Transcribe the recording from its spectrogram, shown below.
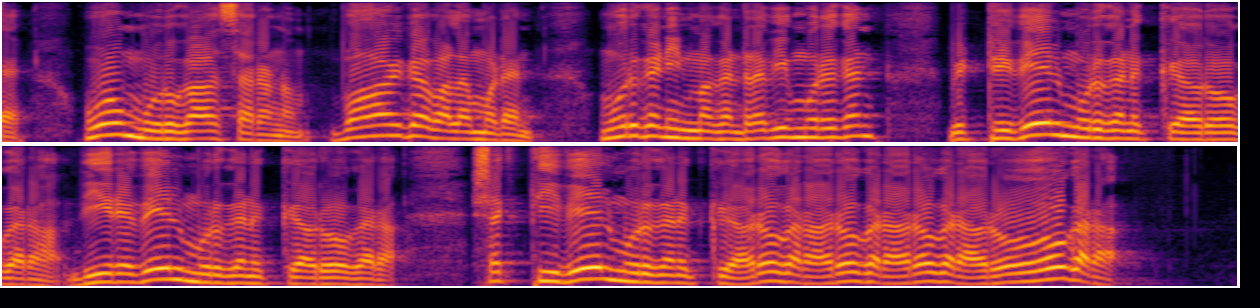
ஓம் முருகா சரணம் வாழ்க வளமுடன். முருகனின் மகன் ரவி முருகன் வெற்றிவேல் முருகனுக்கு அரோகரா வீரவேல் முருகனுக்கு அரோகரா சக்திவேல் முருகனுக்கு அரோகரா அரோகரா அரோகரா அரோகரா.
